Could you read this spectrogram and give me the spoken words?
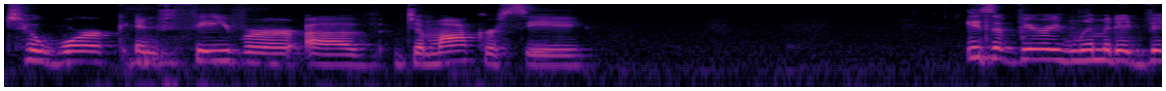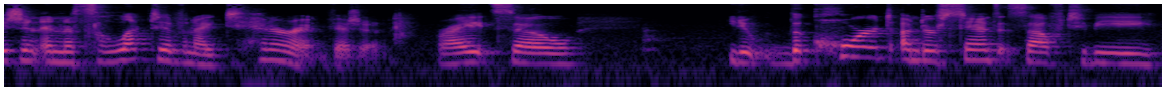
to work in favor of democracy is a very limited vision and a selective and itinerant vision, right? So, you know, the court understands itself to be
